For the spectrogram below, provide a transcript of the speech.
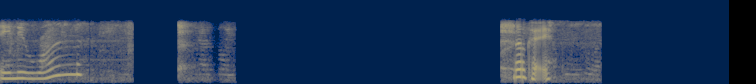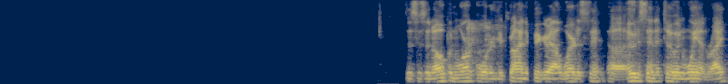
a new one. Okay. This is an open work order. You're trying to figure out where to send, uh, who to send it to and when, right?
